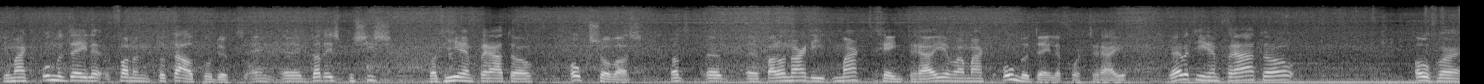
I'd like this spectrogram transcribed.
Je maakt onderdelen van een totaalproduct. En eh, dat is precies wat hier in Prato ook zo was. Want eh eh, Paolo Nardi maakt geen truien, maar maakt onderdelen voor truien. We hebben het hier in Prato over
